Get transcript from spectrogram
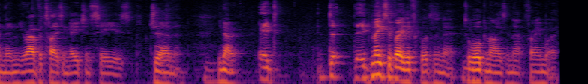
and then your advertising agency is German. You know, it it makes it very difficult, doesn't it, to organise in that framework.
